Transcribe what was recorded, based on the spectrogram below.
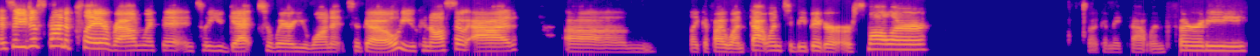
And so you just kind of play around with it until you get to where you want it to go. You can also add, um, like if I want that one to be bigger or smaller, so I can make that one 30.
